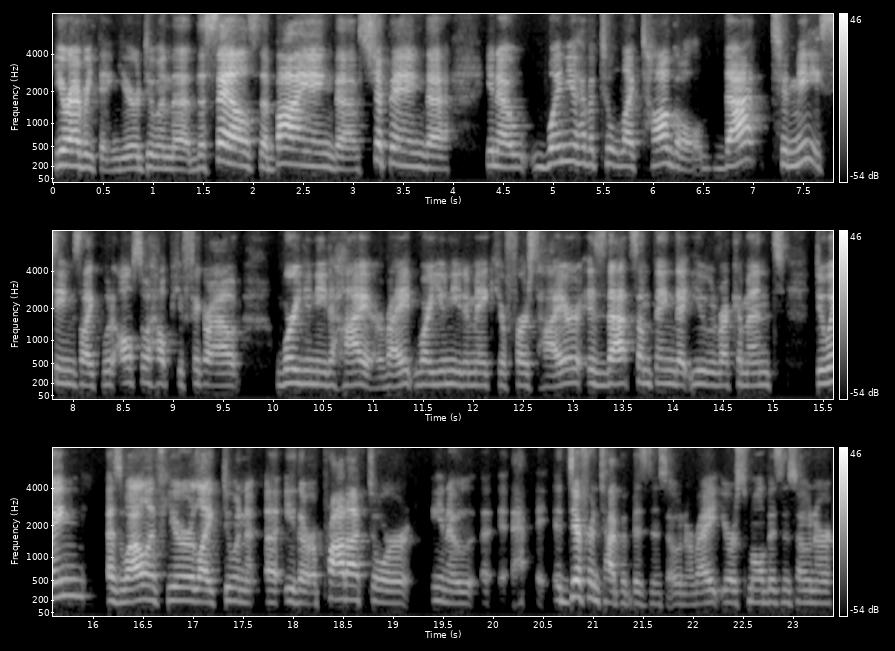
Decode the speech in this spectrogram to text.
you're everything. You're doing the the sales, the buying, the shipping, the you know when you have a tool like Toggl, that to me seems like would also help you figure out where you need to hire, right? Where you need to make your first hire. Is that something that you would recommend? doing as well if you're like doing a, either a product or you know a, a, different type of business owner right you're a small business owner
